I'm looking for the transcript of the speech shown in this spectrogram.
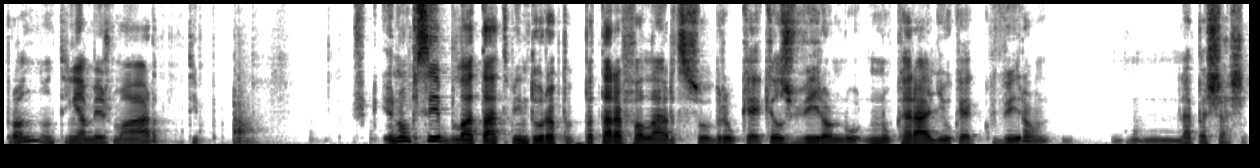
Pronto, não tinha a mesma arte. Tipo. Eu não percebo lá está de pintura para estar a falar sobre o que é que eles viram no, no caralho e o que é que viram na pachacha.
